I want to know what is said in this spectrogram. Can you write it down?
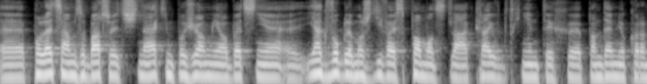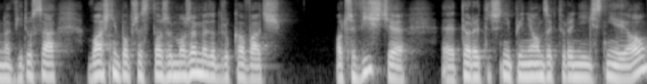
E, polecam zobaczyć, na jakim poziomie obecnie, e, jak w ogóle możliwa jest pomoc dla krajów dotkniętych e, pandemią koronawirusa, właśnie poprzez to, że możemy dodrukować oczywiście teoretycznie pieniądze, które nie istnieją,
